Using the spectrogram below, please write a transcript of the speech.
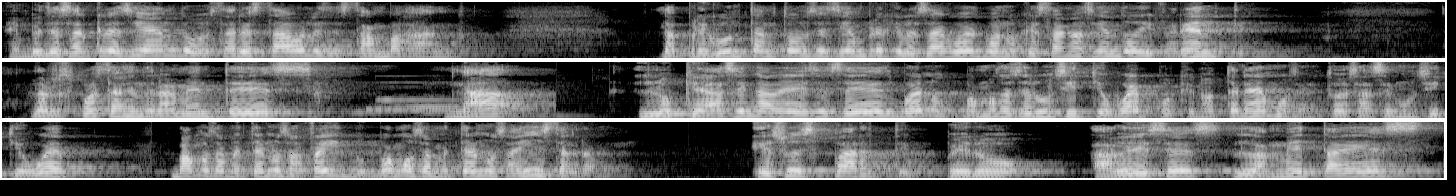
En vez de estar creciendo o estar estables, están bajando. La pregunta entonces siempre que les hago es, bueno, ¿qué están haciendo diferente? La respuesta generalmente es nada. Lo que hacen a veces es, bueno, vamos a hacer un sitio web porque no tenemos, entonces hacen un sitio web. Vamos a meternos a Facebook, vamos a meternos a Instagram. Eso es parte, pero a veces la meta es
